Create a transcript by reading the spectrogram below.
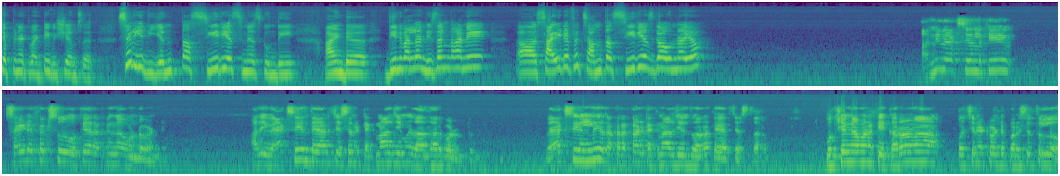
చెప్పినటువంటి విషయం సార్. సార్ ఇది ఎంత సీరియస్నెస్ ఉంది. అండ్ దీనివల్ల నిజంగానే సైడ్ ఎఫెక్ట్స్ అంత సీరియస్గా ఉన్నాయా? అన్ని వ్యాక్సిన్లకి సైడ్ ఎఫెక్ట్స్ ఒకే రకంగా ఉండవండి. అది వ్యాక్సిన్ తయారు చేసిన టెక్నాలజీ మీద ఆధారపడి ఉంటుంది. వ్యాక్సిన్ని రకరకాల టెక్నాలజీల ద్వారా తయారు చేస్తారు. ముఖ్యంగా మనకి కరోనా వచ్చినటువంటి పరిస్థితుల్లో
